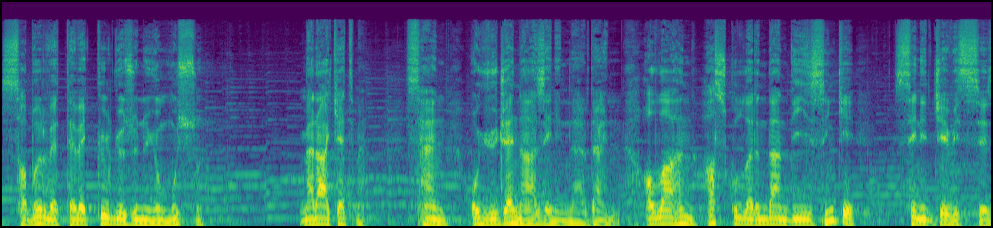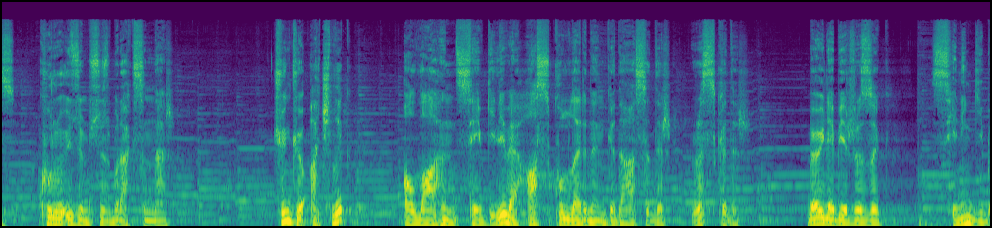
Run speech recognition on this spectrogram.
Sabır ve tevekkül gözünü yummuşsun. Merak etme, sen o yüce nazeninlerden, Allah'ın has kullarından değilsin ki seni cevizsiz, kuru üzümsüz bıraksınlar. Çünkü açlık Allah'ın sevgili ve has kullarının gıdasıdır, rızkıdır.'' Böyle bir rızık senin gibi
